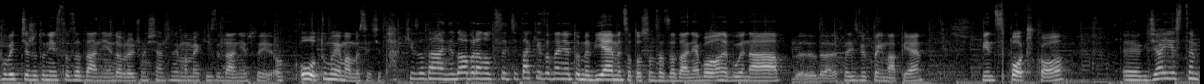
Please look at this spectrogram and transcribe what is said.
powiedzcie, że to nie jest to zadanie. Dobra, już myślałam, że tutaj mamy jakieś zadanie. Tutaj, o, o, tu my mamy, słuchajcie, takie zadanie. Dobra, no słuchajcie, takie zadania, to my wiemy, co to są za zadania, bo one były na e, tej zwykłej mapie. Więc spoczko. E, gdzie ja jestem?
